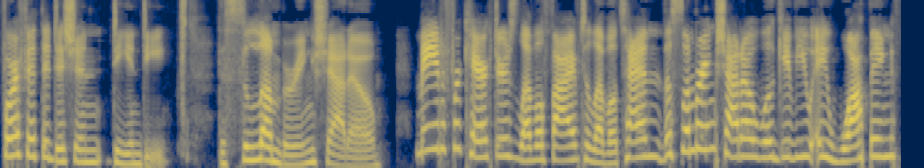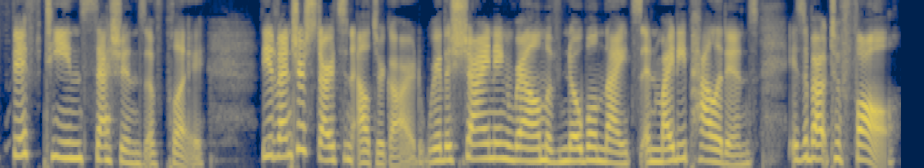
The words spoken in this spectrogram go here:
for 5th edition D&D, The Slumbering Shadow. Made for characters level 5 to level 10, The Slumbering Shadow will give you a whopping 15 sessions of play. The adventure starts in Eltergard, where the shining realm of noble knights and mighty paladins is about to fall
